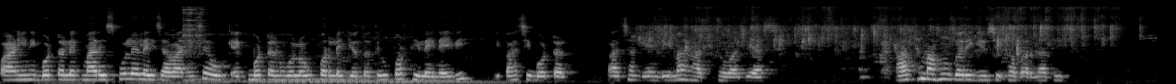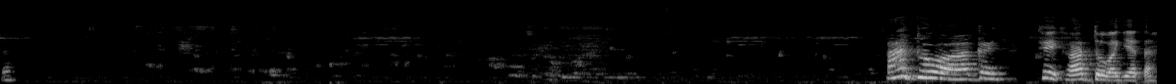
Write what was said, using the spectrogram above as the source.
પાણીની બોટલ એક મારી સ્કૂલે લઈ જવાની છે. એક બોટલ બોલો ઉપર લઈ ગયો તો તે ઉપરથી લઈને આવી. એ પાછી બોટલ પાછા ગેંડીમાં હાથ ધોવા ગયા છે. હાથમાં શું કરી ગયું છે ખબર નથી. હાથ ધોવા ઠીક હાથ ધોવા ગયા હતા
